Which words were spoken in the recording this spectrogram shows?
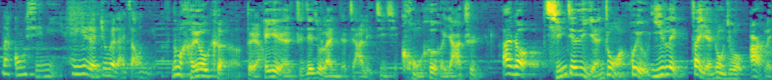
那恭喜你，黑衣人就会来找你了。那么很有可能，对啊，黑衣人直接就来你的家里进行恐吓和压制你了。按照情节的严重啊，会有一类，再严重就二类，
